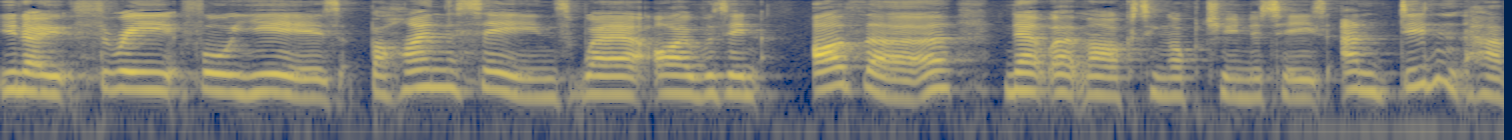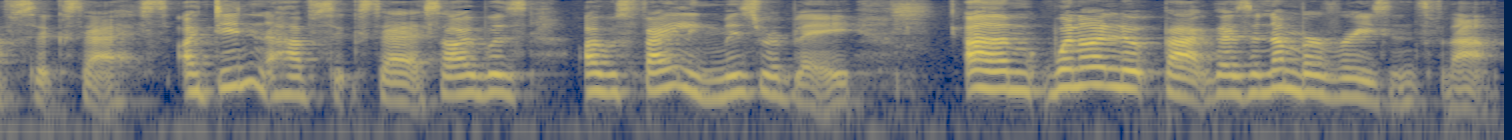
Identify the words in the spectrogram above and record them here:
you know, three, four years behind the scenes where I was in other network marketing opportunities and didn't have success. I didn't have success. I was I was failing miserably. Um, when I look back, there's a number of reasons for that.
